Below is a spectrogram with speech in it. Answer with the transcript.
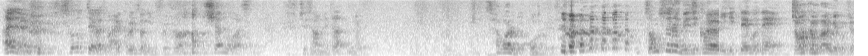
아니, 아니, 소독제가 좀 알코올성이 있어서 취한 것 같습니다. 죄송합니다. 네. 사과를 몇 번을 해요? 송스루 뮤지컬이기 때문에 정확한 발음이 뭐죠?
